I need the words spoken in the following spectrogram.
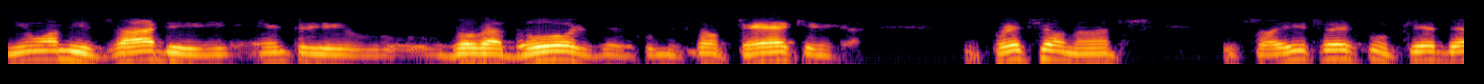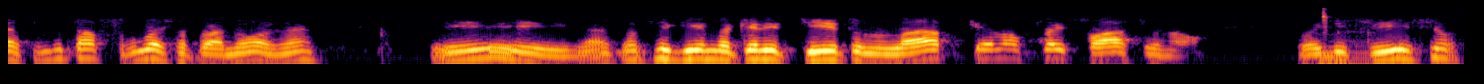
tinha uma amizade entre os jogadores, a comissão técnica, impressionante. Isso aí fez com que desse muita força para nós, né? E nós conseguimos aquele título lá, porque não foi fácil, não. Foi difícil,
